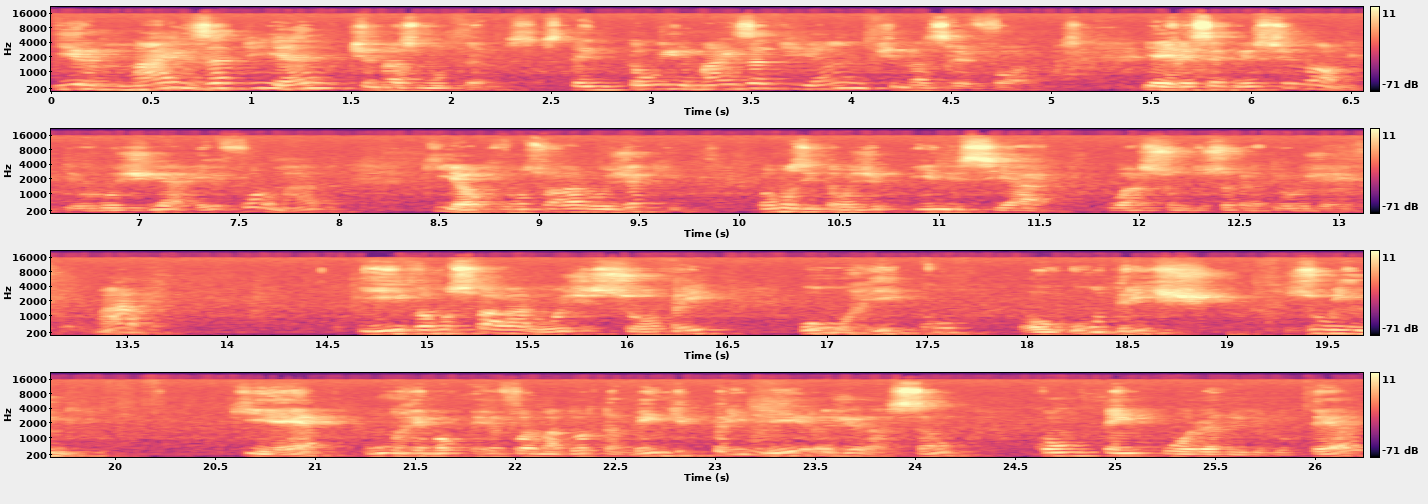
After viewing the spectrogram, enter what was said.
ir mais adiante nas mudanças, tentou ir mais adiante nas reformas. E aí recebeu esse nome, teologia reformada, que é o que vamos falar hoje aqui. Vamos então hoje iniciar o assunto sobre a teologia reformada e vamos falar hoje sobre o rico ou Udrich Zwingli, que é um reformador também de primeira geração, contemporâneo de Lutero,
